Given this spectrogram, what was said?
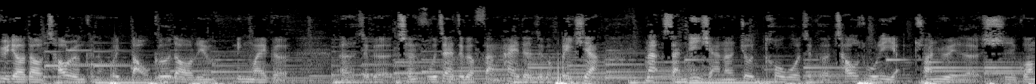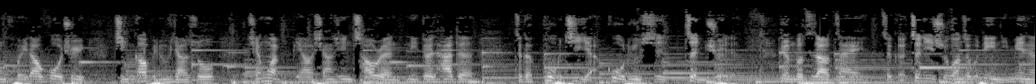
预料到超人可能会倒戈到另另外一个。呃，这个臣服在这个反派的这个麾下，那闪电侠呢，就透过这个超速力啊，穿越了时光，回到过去，警告蝙蝠侠说：千万不要相信超人，你对他的这个顾忌啊、顾虑是正确的。因为我们都知道，在这个《正义曙光》这部电影里面呢，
